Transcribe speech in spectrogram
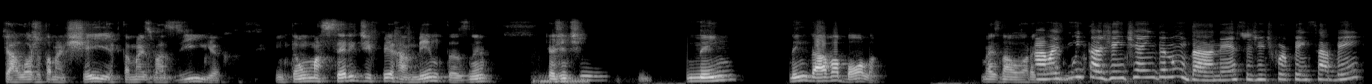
que a loja está mais cheia, que está mais vazia. Então, uma série de ferramentas, né? que a gente nem, nem dava bola. Mas na hora. Ah, mas muita gente ainda não dá, né? Se a gente for pensar bem,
